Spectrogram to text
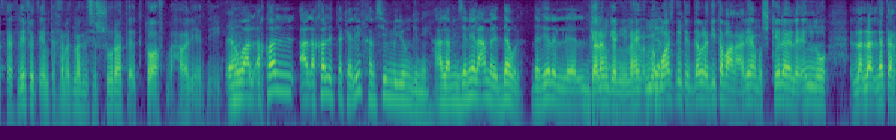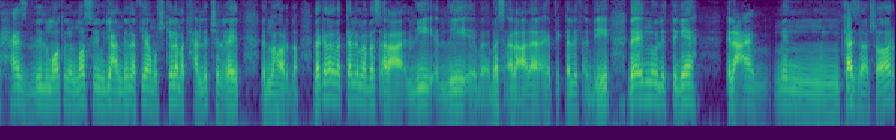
تكلفة انتخابات مجلس الشورى تقف بحوالي قد إيه؟ هو على الأقل على الأقل التكاليف 50 مليون جنيه. على ميزانية العمل الدولة. ده غير ال- كلام جميل. ما هي موازنه الدولة دي طبعا عليها مشكلة لأنه لا, لا, لا تنحاز للمواطن المصري ودي عندنا فيها مشكلة ما اتحلتش لغاية النهارده. لكن أنا بتكلم بسأل ليه ليه بسأل على هي بتتكلف قد إيه؟ لأنه الاتجاه العام من كذا شهر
